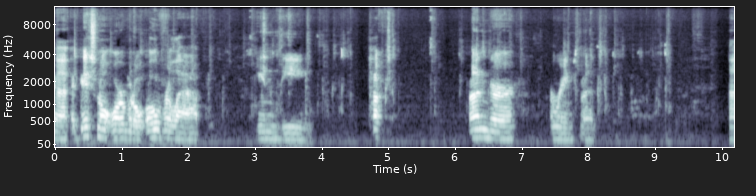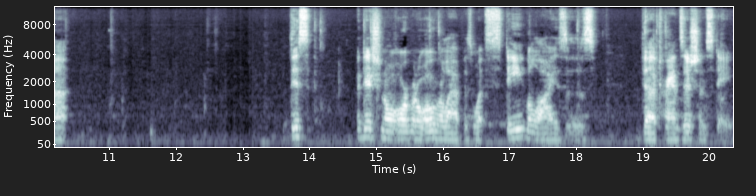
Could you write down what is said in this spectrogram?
uh, additional orbital overlap in the tucked under arrangement uh, this additional orbital overlap is what stabilizes the transition state,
